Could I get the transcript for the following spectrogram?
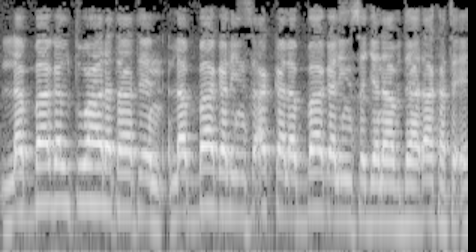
labbaa galtuu haala taateen labbaa galiinsa akka labbaa galiinsa janaabdaadha ka ta'e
